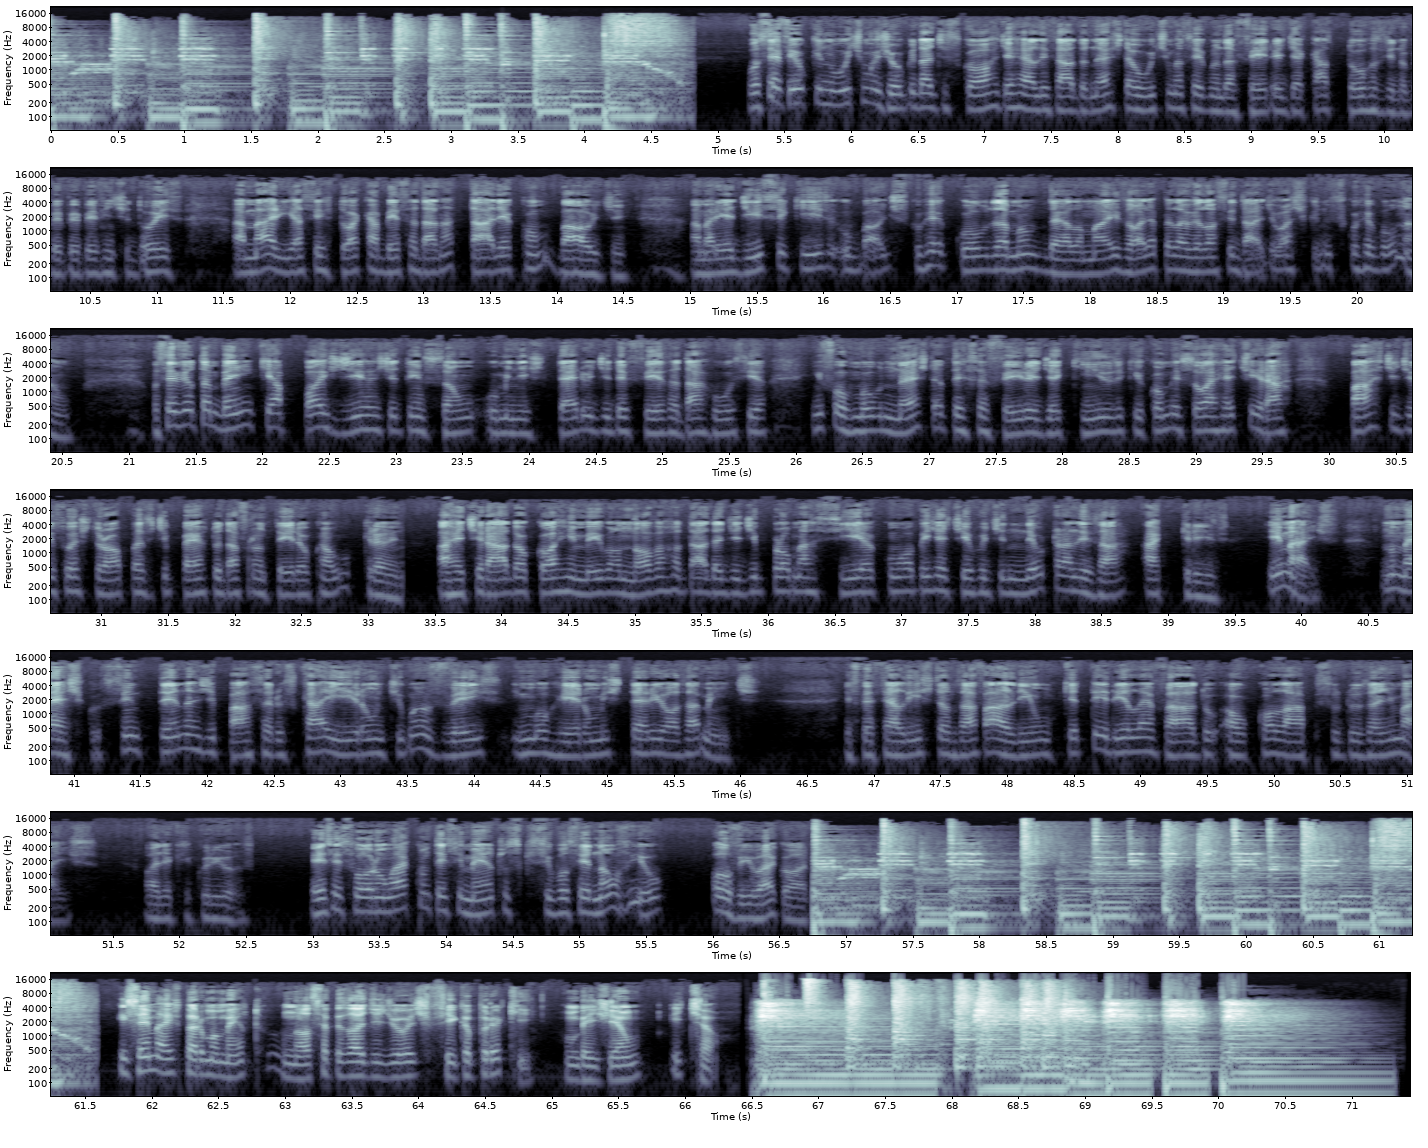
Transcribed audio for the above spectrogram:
Você viu que no último jogo da Discord, realizado nesta última segunda-feira, dia 14, no BBB 22, a Maria acertou a cabeça da Natália com o balde. A Maria disse que o balde escorregou da mão dela, mas olha pela velocidade, eu acho que não escorregou não. Você viu também que após dias de tensão, o Ministério de Defesa da Rússia informou nesta terça-feira, dia 15, que começou a retirar parte de suas tropas de perto da fronteira com a Ucrânia. A retirada ocorre em meio a nova rodada de diplomacia com o objetivo de neutralizar a crise. E mais, no México, centenas de pássaros caíram de uma vez e morreram misteriosamente. Especialistas avaliam o que teria levado ao colapso dos animais. Olha que curioso. Esses foram acontecimentos que, se você não viu, ouviu agora. E sem mais para o momento, o nosso episódio de hoje fica por aqui. Um beijão e tchau.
